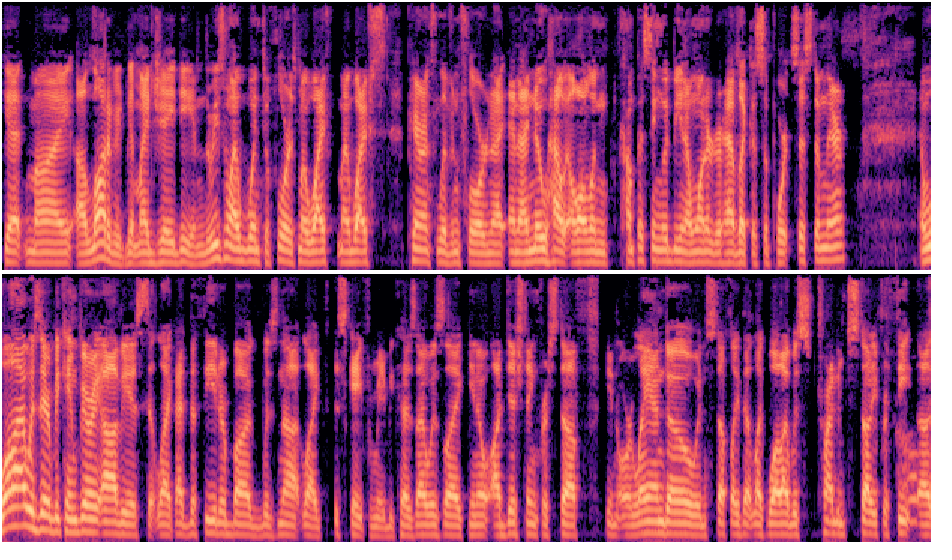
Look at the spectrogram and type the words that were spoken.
get my uh, law degree, get my JD. And the reason why I went to Florida is my wife, my wife's parents live in Florida, and I, and I know how all encompassing would be, and I wanted her to have like a support system there. And while I was there, it became very obvious that like I, the theater bug was not like escape for me because I was like you know auditioning for stuff in Orlando and stuff like that. Like while I was trying to study for the, oh uh,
